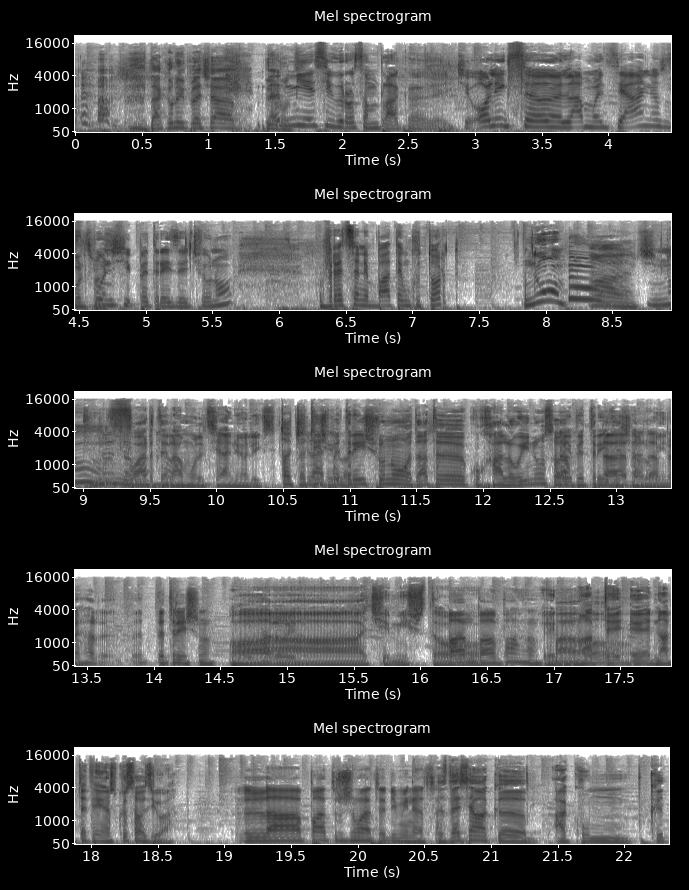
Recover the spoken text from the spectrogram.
Dacă nu-i plăcea, Ionuț. Mie sigur o să-mi placă. Deci, Olix, la mulți ani, o să Mulțumesc. spun și pe 31. Vreți să ne batem cu tort? Nu! A, Nu! Foarte la mulți ani, Olix. Tot ce Dar tu ești pe l-are 31 odată cu Halloween-ul sau Da, e pe 30 da, da, da, Halloween? pe, Hall- pe 31. Cu Halloween. Ah, ce mișto. Pam, pam, pam. În noapte, e, noaptea te-ai născut sau ziua? La 4 jumate dimineața. Îți dai seama că acum cât,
